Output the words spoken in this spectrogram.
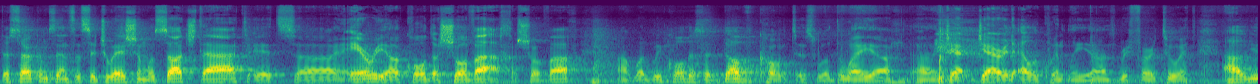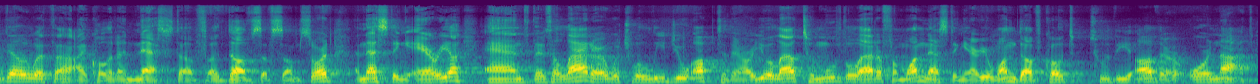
The circumstance, the situation was such that it's uh, an area called a shovach. A shovach, uh, what we call this, a dovecote, is the way uh, uh Jared eloquently uh, referred to it. You're dealing with, I call it a nest of doves of some sort, a nesting area, and there's a ladder which will lead you up to there. Are you allowed to move the ladder from one nesting area, one dovecote, to the other or not?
